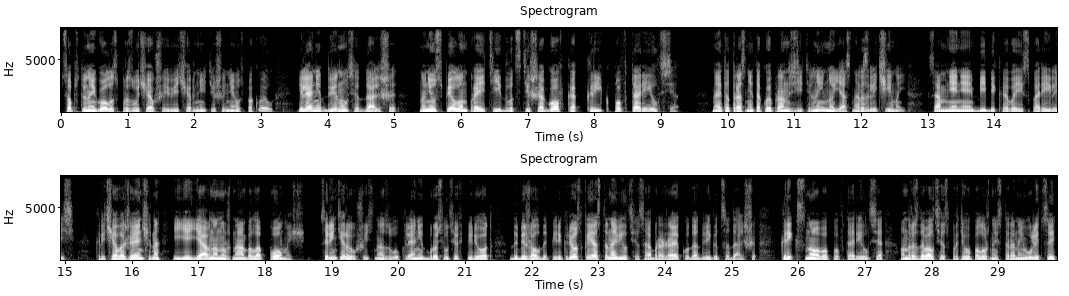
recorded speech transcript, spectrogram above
Собственный голос, прозвучавший в вечерней тишине, успокоил, и Леонид двинулся дальше, но не успел он пройти и двадцати шагов, как крик повторился. На этот раз не такой пронзительный, но ясно различимый. Сомнения Бибикова испарились. Кричала женщина, и ей явно нужна была помощь. Сориентировавшись на звук, Леонид бросился вперед, добежал до перекрестка и остановился, соображая, куда двигаться дальше. Крик снова повторился. Он раздавался с противоположной стороны улицы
